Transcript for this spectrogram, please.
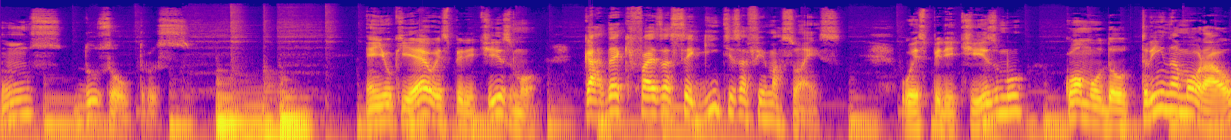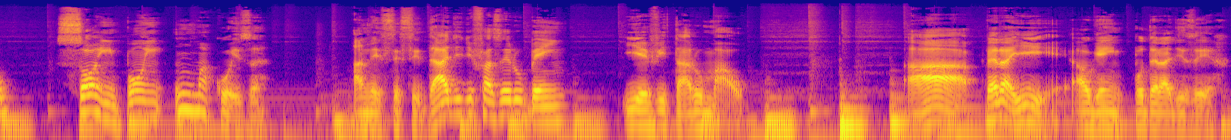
uns dos outros. Em O que é o Espiritismo, Kardec faz as seguintes afirmações: O Espiritismo, como doutrina moral, só impõe uma coisa: a necessidade de fazer o bem e evitar o mal. Ah, peraí, alguém poderá dizer.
